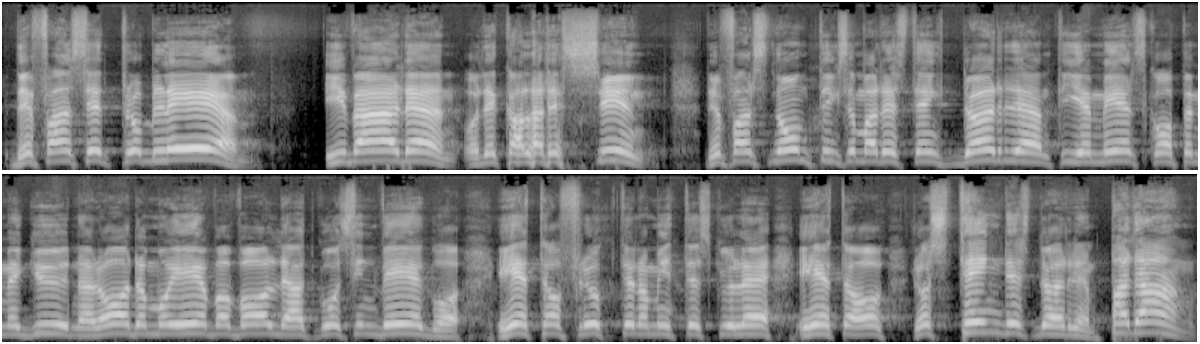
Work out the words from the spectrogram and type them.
Det fanns ett problem i världen och det kallades synd. Det fanns någonting som hade stängt dörren till gemenskapen med Gud när Adam och Eva valde att gå sin väg och äta av frukten de inte skulle äta av. Då stängdes dörren, padang!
